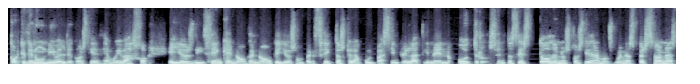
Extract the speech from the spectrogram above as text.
porque tienen un nivel de conciencia muy bajo, ellos dicen que no, que no, que ellos son perfectos, que la culpa siempre la tienen otros. Entonces, todos nos consideramos buenas personas,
